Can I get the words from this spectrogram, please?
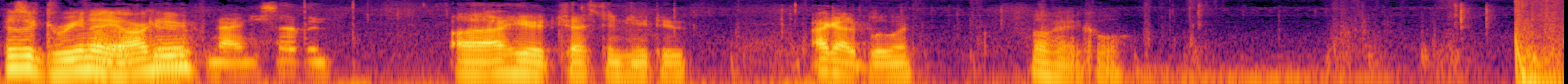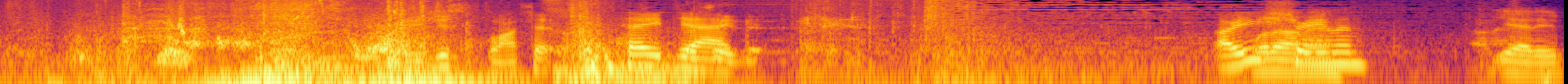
There's a green Uh, AR here. 97. Uh, I hear a chest in here too. I got a blue one. Okay, cool. Did you just launch it? Hey Let's Jack, save it. Are you What up, streaming? Yeah, dude.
